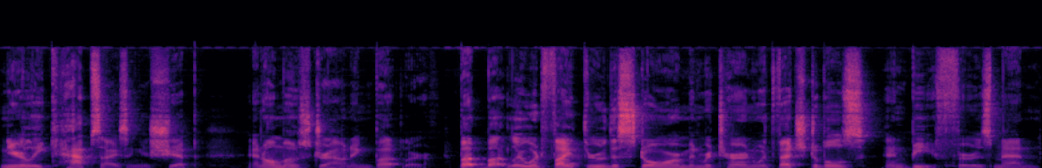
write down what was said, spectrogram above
nearly capsizing his ship and almost drowning Butler. But Butler would fight through the storm and return with vegetables and beef for his men,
